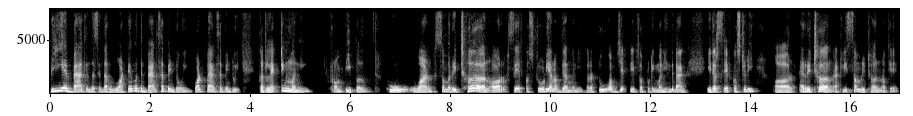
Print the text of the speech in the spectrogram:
be a bank in the sense that whatever the banks have been doing what banks have been doing collecting money from people who want some return or safe custodian of their money. There are two objectives of putting money in the bank, either safe custody or a return, at least some return. Okay.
